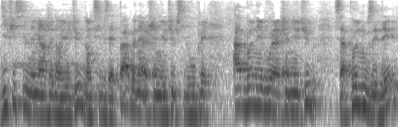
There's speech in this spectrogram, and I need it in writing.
difficile d'émerger dans YouTube, donc si vous n'êtes pas abonné à la chaîne YouTube, s'il vous plaît, abonnez-vous à la chaîne YouTube. Ça peut nous aider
